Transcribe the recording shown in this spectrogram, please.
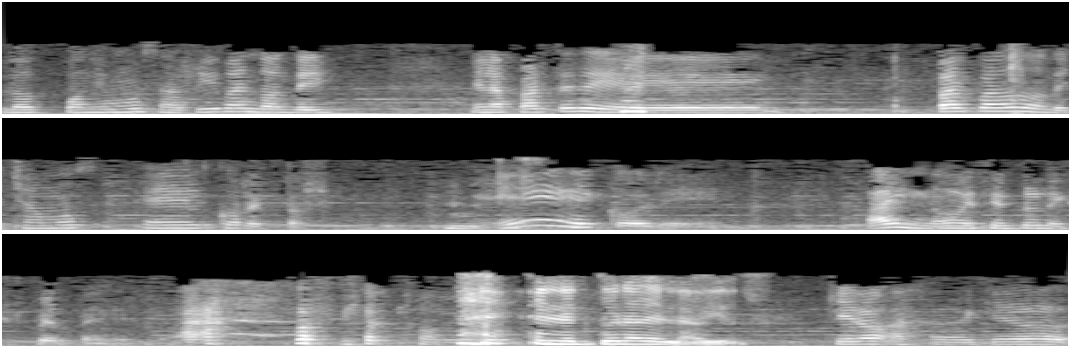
lo ponemos arriba en donde, en la parte de párpado donde echamos el corrector. ¡École! Ay, no, me siento una experta en esto. Ah, por cierto. en lectura de labios. Quiero, ajá, quiero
